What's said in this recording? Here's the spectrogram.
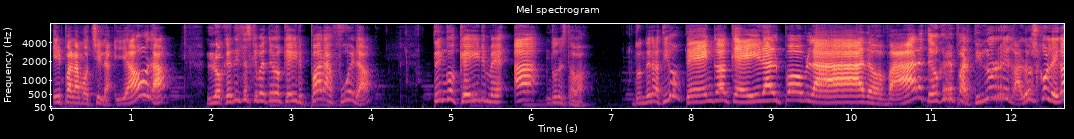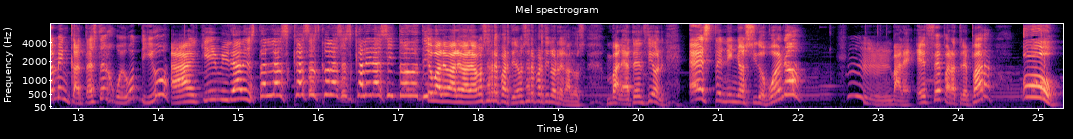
y para la mochila. Y ahora, lo que dice es que me tengo que ir para afuera. Tengo que irme a... ¿Dónde estaba? ¿Dónde era, tío? Tengo que ir al poblado, ¿vale? Tengo que repartir los regalos, colega. Me encanta este juego, tío. Aquí, mirad, están las casas con las escaleras y todo, tío. Vale, vale, vale, vamos a repartir, vamos a repartir los regalos. Vale, atención. ¿Este niño ha sido bueno? Hmm, vale, F para trepar ¡Oh!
